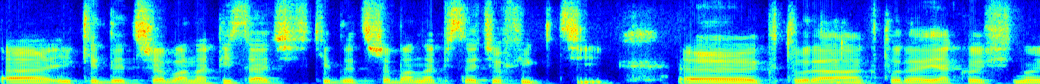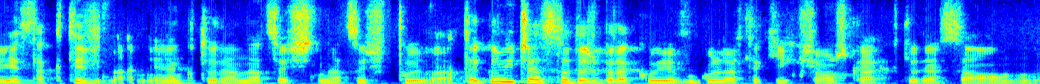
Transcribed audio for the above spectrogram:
E, I kiedy trzeba napisać, kiedy trzeba napisać o fikcji, e, która, która jakoś no, jest aktywna, nie? która na coś, na coś wpływa. Tego mi często też brakuje w ogóle w takich książkach, które są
